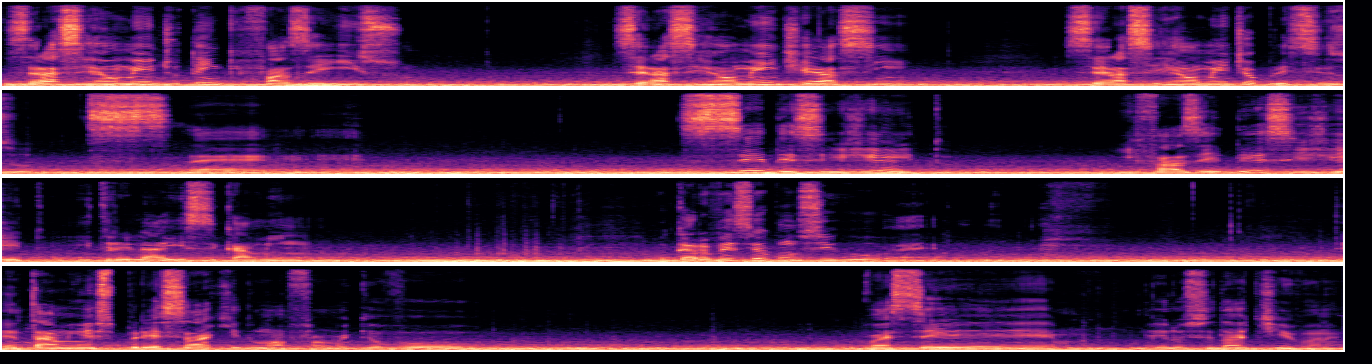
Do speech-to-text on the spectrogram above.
Será se realmente eu tenho que fazer isso? Será se realmente é assim? Será se realmente eu preciso é, ser desse jeito e fazer desse jeito e trilhar esse caminho? Eu quero ver se eu consigo é, tentar me expressar aqui de uma forma que eu vou vai ser elucidativa, né?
